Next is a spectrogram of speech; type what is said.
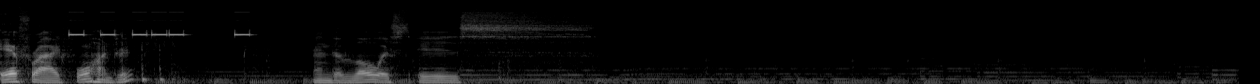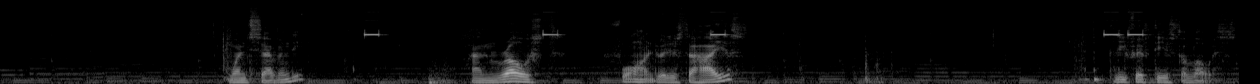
Air fry 400 and the lowest is One seventy, and roast four hundred is the highest. Three fifty is the lowest,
